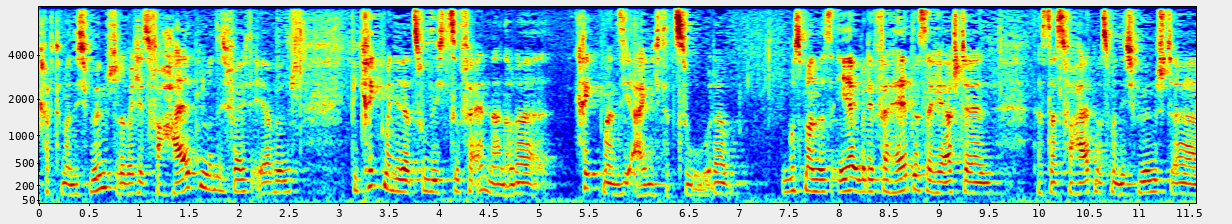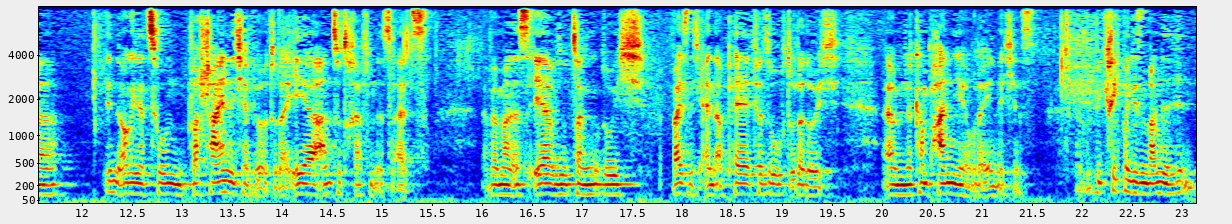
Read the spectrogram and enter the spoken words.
Kräfte man sich wünscht oder welches Verhalten man sich vielleicht eher wünscht, wie kriegt man die dazu, sich zu verändern oder kriegt man sie eigentlich dazu oder muss man das eher über die Verhältnisse herstellen, dass das Verhalten, was man sich wünscht, äh, in Organisationen wahrscheinlicher wird oder eher anzutreffen ist, als wenn man es eher sozusagen durch, weiß nicht, einen Appell versucht oder durch ähm, eine Kampagne oder ähnliches. Also wie kriegt man diesen Wandel hin?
